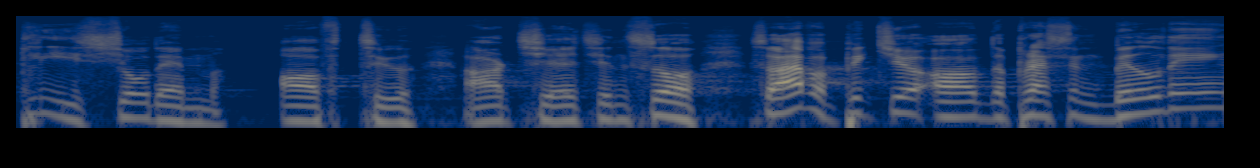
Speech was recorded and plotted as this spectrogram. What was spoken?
please show them off to our church. And so, so I have a picture of the present building.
